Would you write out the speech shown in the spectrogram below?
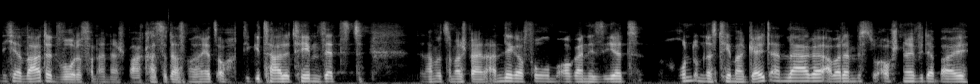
nicht erwartet wurde von einer Sparkasse, dass man jetzt auch digitale Themen setzt. Dann haben wir zum Beispiel ein Anlegerforum organisiert rund um das Thema Geldanlage, aber dann bist du auch schnell wieder bei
